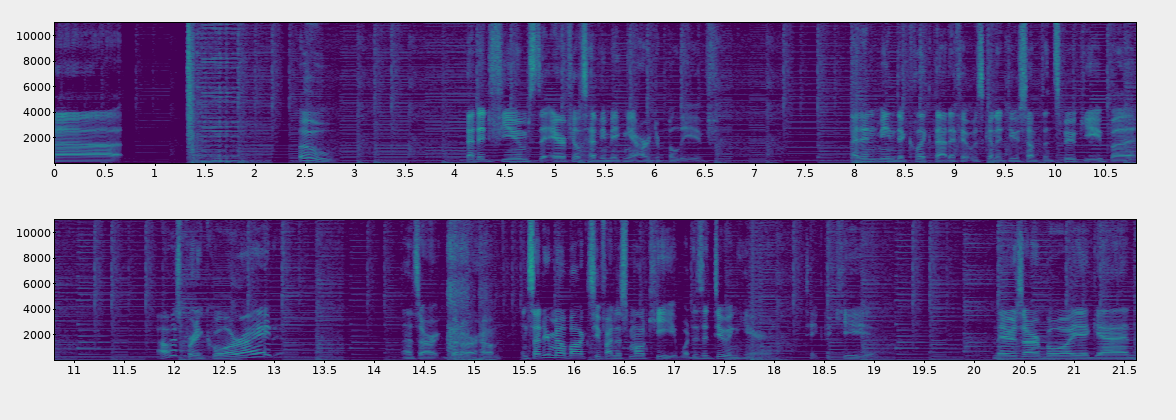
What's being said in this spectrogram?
Uh. Oh. Fetid fumes, the air feels heavy, making it hard to believe. I didn't mean to click that if it was gonna do something spooky, but that was pretty cool, right? That's our, go to our home. Inside your mailbox, you find a small key. What is it doing here? Take the key. There's our boy again.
